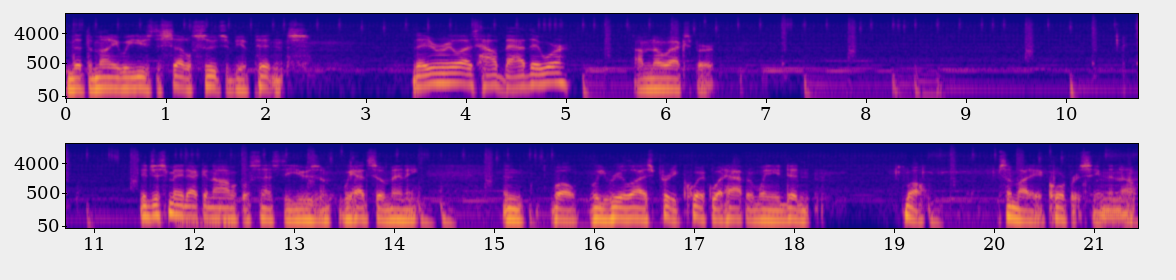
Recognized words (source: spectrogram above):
that the money we used to settle suits would be a pittance. They didn't realize how bad they were. I'm no expert. It just made economical sense to use them. We had so many. And, well, we realized pretty quick what happened when you didn't. Well, somebody at corporate seemed to know.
